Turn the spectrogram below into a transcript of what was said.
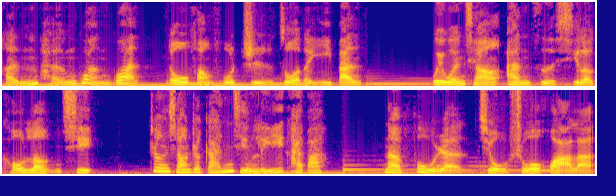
盆盆罐罐。都仿佛纸做的一般，魏文强暗自吸了口冷气，正想着赶紧离开吧，那妇人就说话了：“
